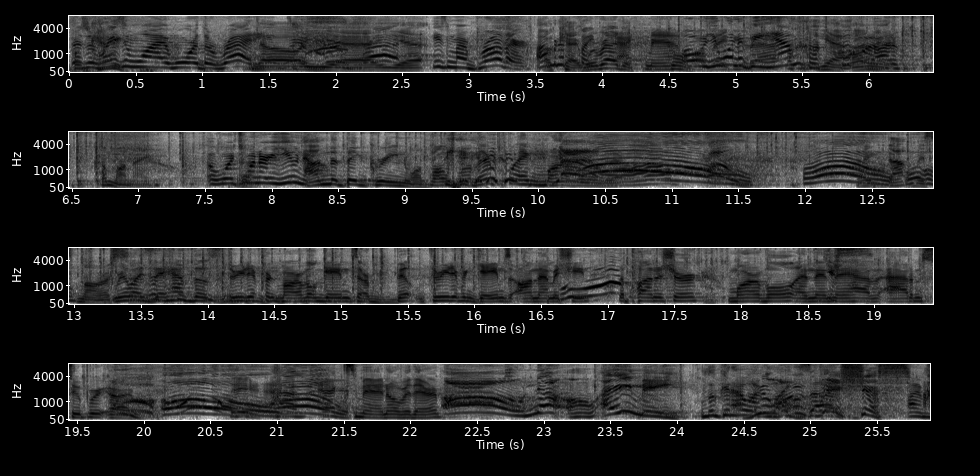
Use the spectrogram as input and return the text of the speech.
There's Okay. a reason why I wore the red. No, we're yeah, yeah. He's my brother. I'm Okay, we're ready. Pac-Man. Oh, you want to be him? Yeah, Oh, I-. Come on, Amy. Oh, which one are you now? I'm the big green one. Well, well, they're playing Marvel over there. Oh, oh, Take that, Miss oh. Morrison. Realize they have those three different Marvel games are built three different games on that machine. What? The Punisher, Marvel, and then they have Adam Super. Uh, Oh! they have oh. X Men over there. Oh! No. Oh, Amy. Look at how it You're lights vicious. I'm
